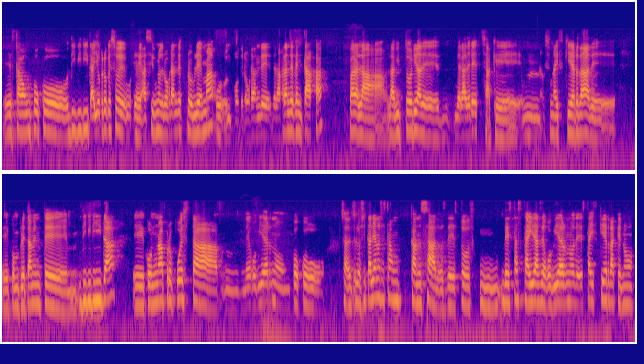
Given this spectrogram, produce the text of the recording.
estaba un poco dividida. Yo creo que eso eh, ha sido uno de los grandes problemas o, de, los grandes, de las grandes ventajas para la, la victoria de, de, la derecha, que es una izquierda de, eh, completamente dividida, eh, con una propuesta de gobierno un poco los italianos están cansados de, estos, de estas caídas de gobierno, de esta izquierda que, no,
